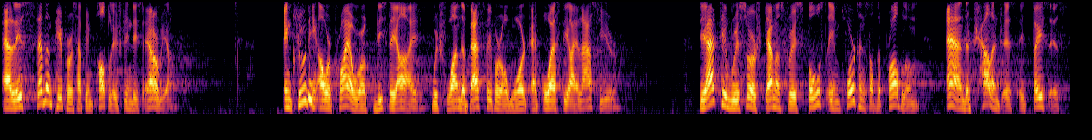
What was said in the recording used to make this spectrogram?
at least seven papers have been published in this area including our prior work, DistAI, which won the Best Paper Award at OSDI last year. The active research demonstrates both the importance of the problem and the challenges it faces.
